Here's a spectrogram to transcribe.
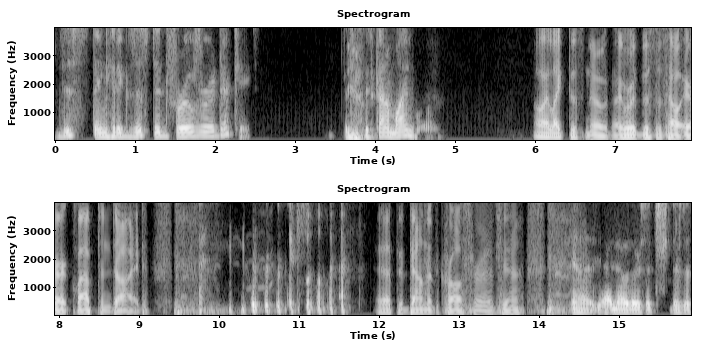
this thing had existed for over a decade. It's, Yeah. it's kind of mind blowing. Oh, I like this note. I wrote, "This is how Eric Clapton died." At the down at the crossroads. Yeah. yeah, yeah. No, there's a there's a,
